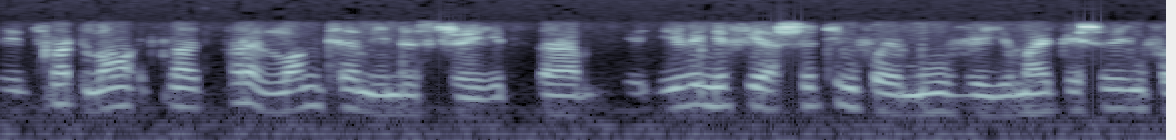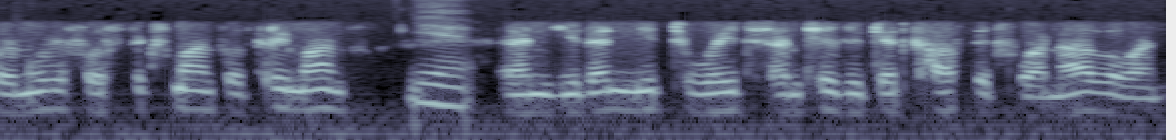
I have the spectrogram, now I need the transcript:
it's not long. It's not it's not a long term industry. It's um, even if you are shooting for a movie, you might be shooting for a movie for six months or three months, Yeah. and you then need to wait until you get casted for another one.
